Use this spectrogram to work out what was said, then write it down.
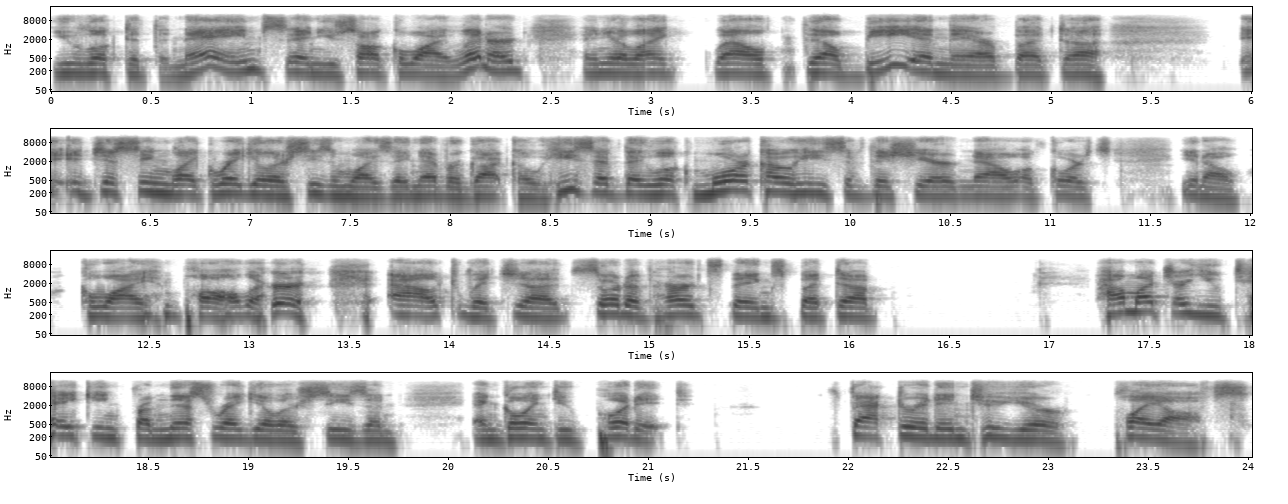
you looked at the names and you saw Kawhi Leonard and you're like, well, they'll be in there, but uh, it, just seemed like regular season wise, they never got cohesive. They look more cohesive this year. Now, of course, you know, Kawhi and Paul are out, which uh, sort of hurts things, but uh, how much are you taking from this regular season and going to put it, factor it into your playoffs?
